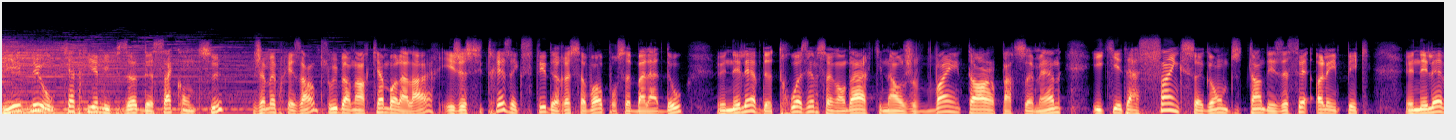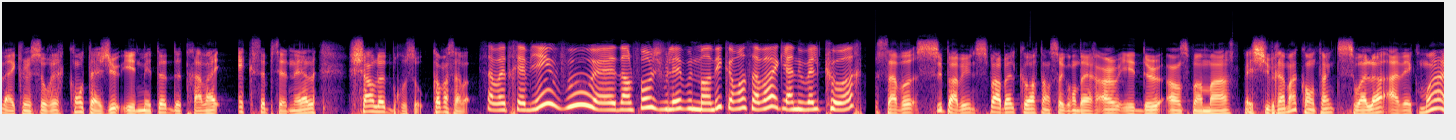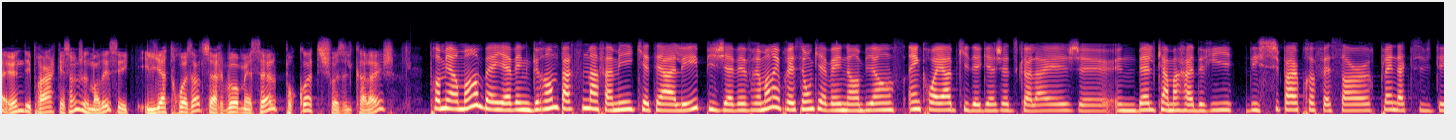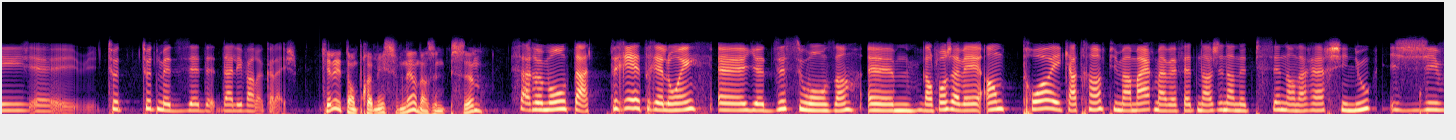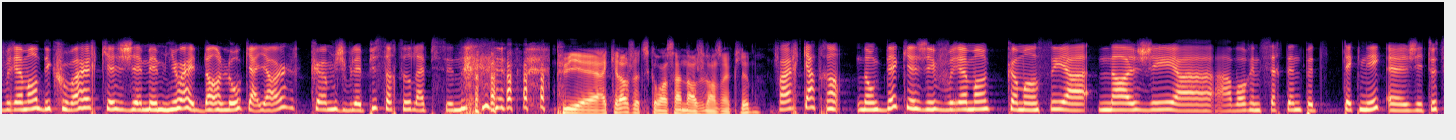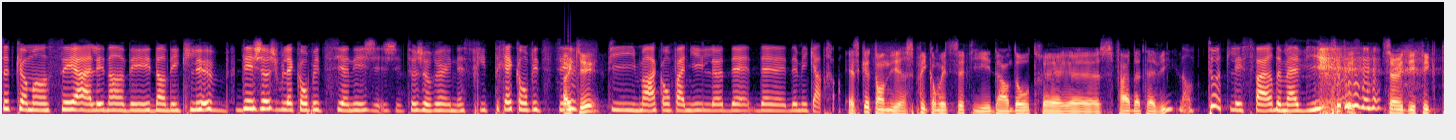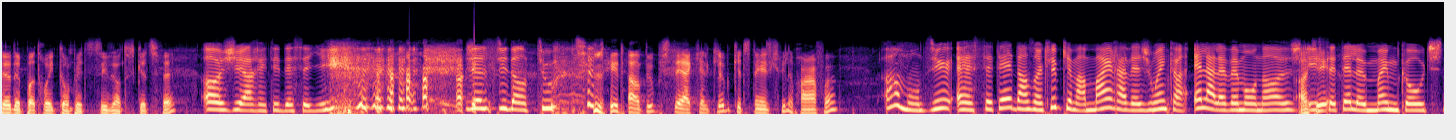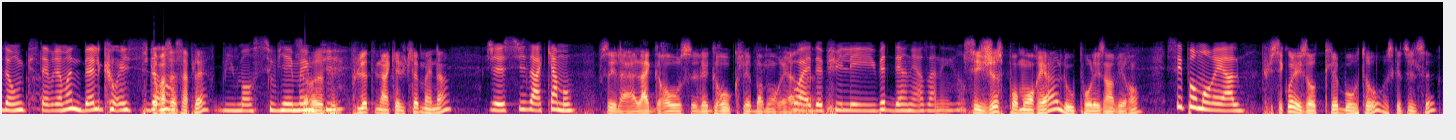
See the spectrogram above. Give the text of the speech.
Bienvenue au quatrième épisode de Ça compte tu Je me présente, Louis-Bernard Campbell et je suis très excité de recevoir pour ce balado une élève de troisième secondaire qui nage 20 heures par semaine et qui est à 5 secondes du temps des essais olympiques. Une élève avec un sourire contagieux et une méthode de travail exceptionnelle, Charlotte Brousseau. Comment ça va? Ça va très bien. Vous, euh, dans le fond, je voulais vous demander comment ça va avec la nouvelle cohorte. Ça va super bien. Une super belle cohorte en secondaire 1 et 2 en ce moment. Mais je suis vraiment content que tu sois là avec moi. Une des premières questions que je vais demander, c'est il y a trois ans, tu es arrivé au Messel. Pourquoi tu choisi le collège? Premièrement, ben il y avait une grande partie de ma famille qui était allée, puis j'avais vraiment l'impression qu'il y avait une ambiance incroyable qui dégageait du collège, euh, une belle camaraderie, des super professeurs, plein d'activités. euh, tout, tout me disait d'aller vers le collège. Quel est ton premier souvenir dans une piscine? Ça remonte à très très loin, euh, il y a 10 ou 11 ans. Euh, dans le fond, j'avais entre 3 et 4 ans, puis ma mère m'avait fait nager dans notre piscine en arrière chez nous. J'ai vraiment découvert que j'aimais mieux être dans l'eau qu'ailleurs, comme je voulais plus sortir de la piscine. Puis euh, à quel âge as-tu commencé à nager dans un club? Vers 4 ans. Donc dès que j'ai vraiment commencé à nager, à, à avoir une certaine petite technique, j'ai tout de suite commencé à aller dans des dans des clubs. Déjà, je voulais compétitionner. J'ai toujours eu un esprit très compétitif. OK. Puis il m'a accompagné là dès mes 4 ans. Est-ce que ton esprit compétitif il est dans d'autres euh, sphères de ta vie? Dans toutes les sphères de ma vie. C'est un défi que tu de pas trop être compétitif dans tout ce que tu fais? Oh, j'ai arrêté d'essayer. je le suis dans tout. tu l'es dans tout. Puis c'était à quel club que tu t'es inscrit la première fois? Oh mon Dieu, euh, c'était dans un club que ma mère avait joint quand elle, elle avait mon âge et c'était le même coach. Donc c'était vraiment une belle coïncidence. Comment ça s'appelait? Je m'en souviens Ça même plus. Puis là, tu es dans quel club maintenant? Je suis à Camo. C'est la, la grosse, le gros club à Montréal. Ouais, là. depuis les huit dernières années. hein. C'est juste pour Montréal ou pour les environs? C'est pour Montréal. Puis c'est quoi les autres clubs autour? Est-ce que tu le sais?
